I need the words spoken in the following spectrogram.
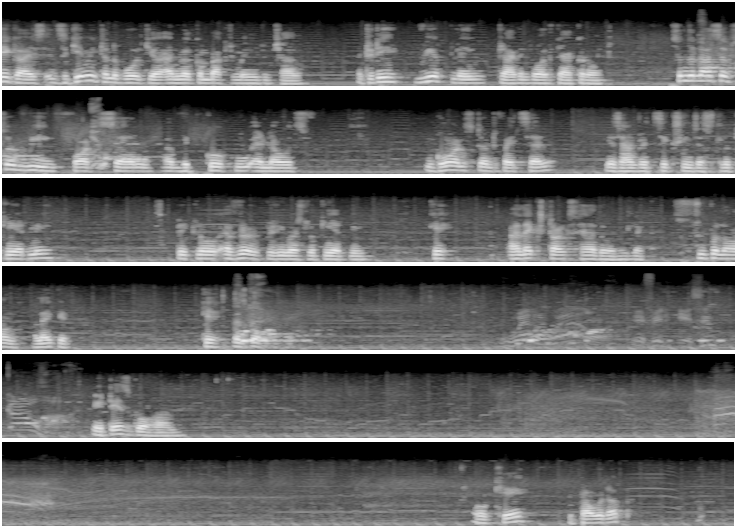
Hey guys, it's the Gaming Thunderbolt here and welcome back to my YouTube channel. And today we are playing Dragon Ball Kakarot. So in the last episode we fought Cell uh, with Goku and now it's Gohan's turn to fight Cell. He has 116 just looking at me. Piccolo, everyone pretty much looking at me. Okay, I like Trunks' hair though, it's like super long, I like it. Okay, let's go. It is Gohan. Okay, you powered up.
